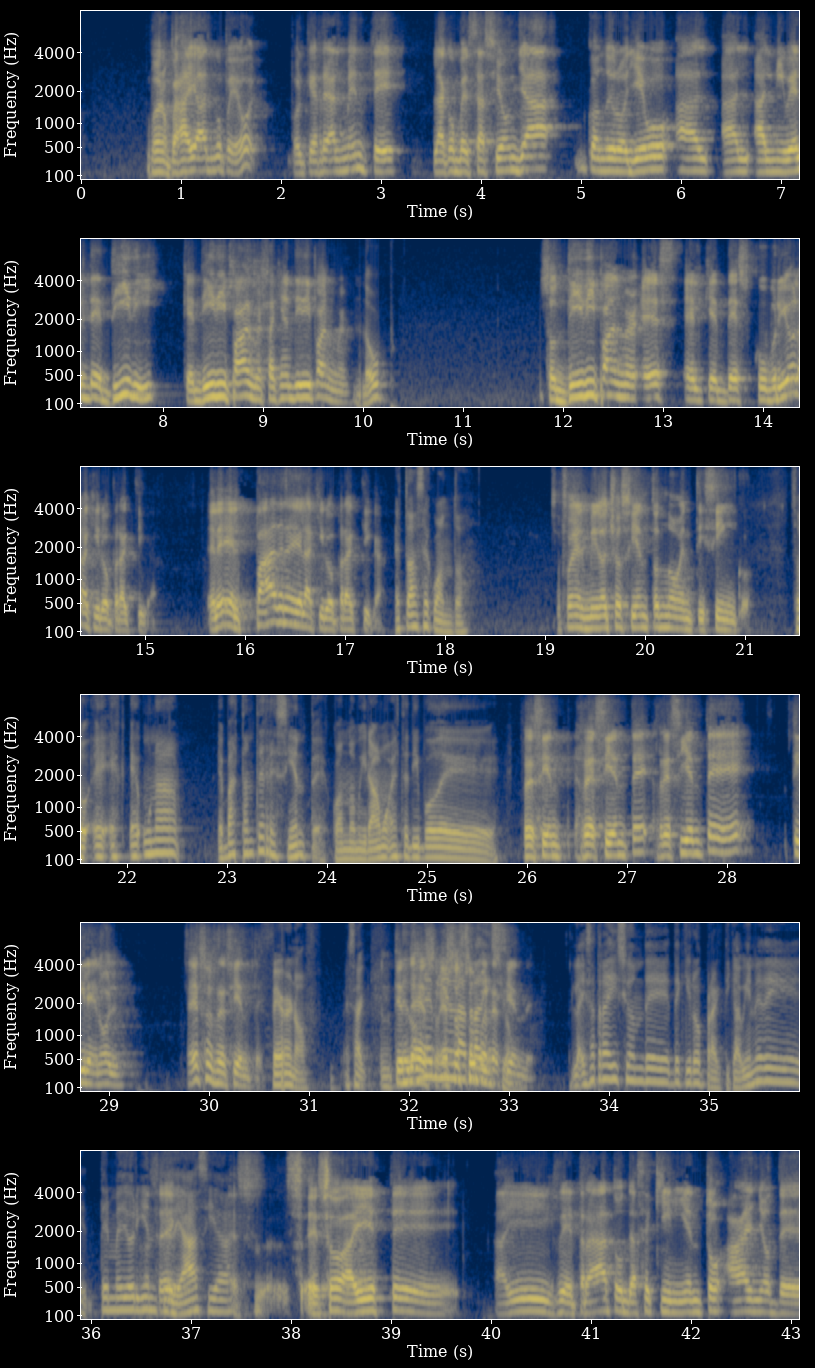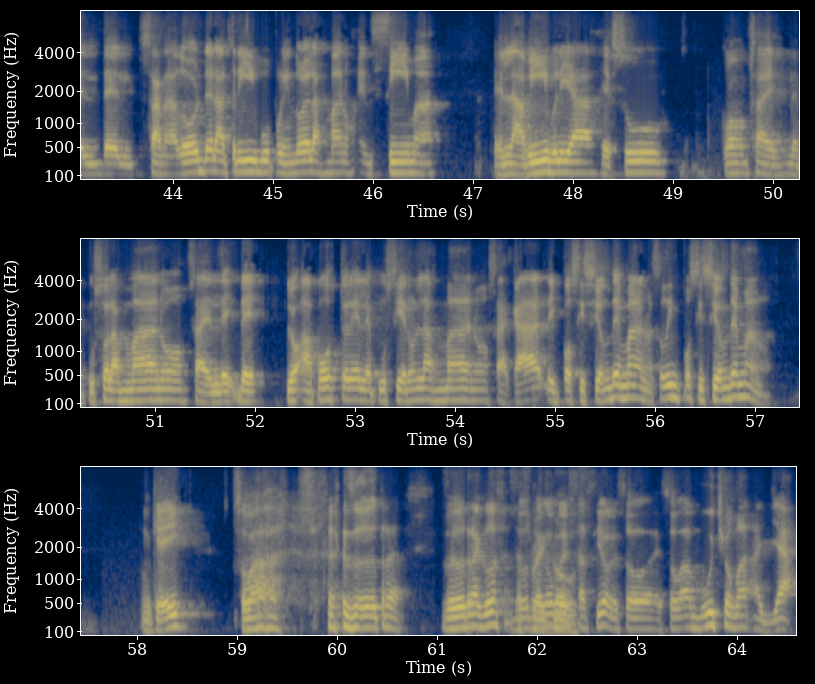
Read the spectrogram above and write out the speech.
Bueno, pues hay algo peor, porque realmente la conversación ya, cuando lo llevo al, nivel de Didi, que Didi Palmer, ¿sabes quién es Didi Palmer? Nope. So, Didi Palmer es el que descubrió la quiropráctica. Él es el padre de la quiropráctica. ¿Esto hace cuánto? Eso fue en 1895. es, una, es bastante reciente cuando miramos este tipo de... Reciente, reciente, reciente es Tilenol. Eso es reciente. Fair enough. Exacto. ¿Entiendes eso? Eso es súper reciente. esa tradición de, quiropráctica viene de, del Medio Oriente, de Asia. Eso, eso ahí este, hay retratos de hace 500 años del, sanador de la tribu poniéndole las manos encima. En la Biblia, Jesús le puso las manos, de, los apóstoles le pusieron las manos, acá la imposición de manos, eso de imposición de manos. ¿Ok? Eso, va, es, otra, otra cosa, es otra conversación, eso, eso va mucho más allá.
